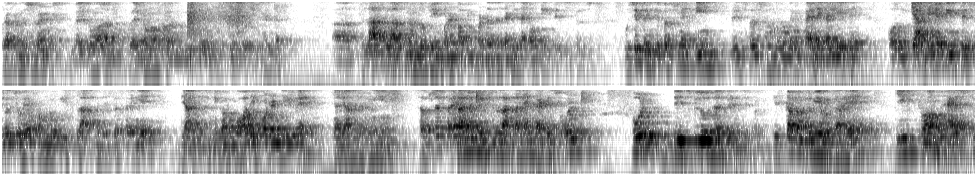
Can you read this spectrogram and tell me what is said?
Welcome on welcome on our new channel Success Coaching Center. Last class में हम लोग जो इम्पोर्टेंट टॉपिक पढ़ रहे थे दैट इज़ अकाउंटिंग प्रिंसिपल्स उसी प्रिंसिपल्स में तीन प्रिंसिपल्स हम लोगों ने पहले कर लिए थे, और उनके आगे के तीन प्रिंसिपल जो है, हम लोग इस क्लास में डिस्कस करेंगे। ध्यान से सुनिएगा, और बहुत इंपॉर्टेंट चीज़ है यहाँ ध्यान से रखनी है। सबसे पहला जो प्रिंसिपल आता है that is called full disclosure principle इसका मतलब ये होता है कि firm has to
